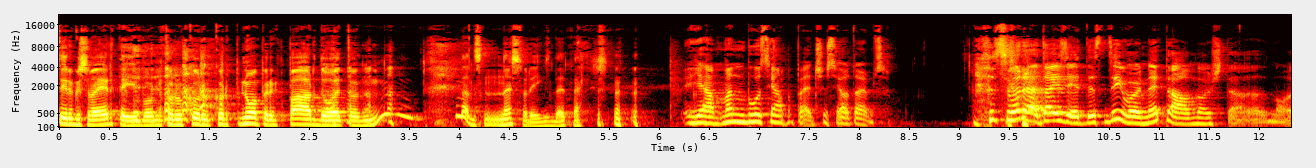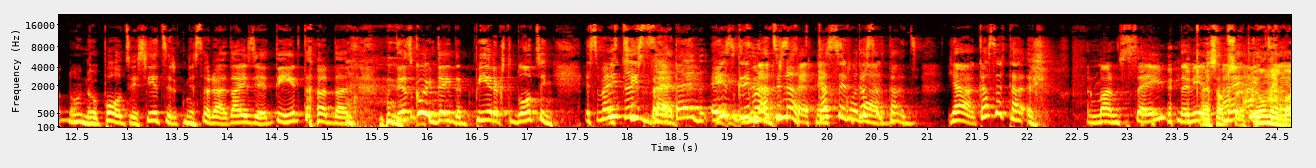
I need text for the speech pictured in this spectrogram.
tirgus vērtību, un kur, kur, kur nopirkt, pārdot. Un, nu, tādas nesvarīgas detaļas. Jā, man būs jāpapēta šis jautājums. Es varētu aiziet, es dzīvoju netālu no, šitā, no, no, no policijas iecirkņa. Es varētu aiziet tīri tādā, diezgan, teikt, ar pierakstu blociņu. Es veicu izpēti. Es gribētu zināt, kas ir, kas ir tāds. Jā, kas ir tāds. Ar manu seju. Neviens Es absolūti pilnībā,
